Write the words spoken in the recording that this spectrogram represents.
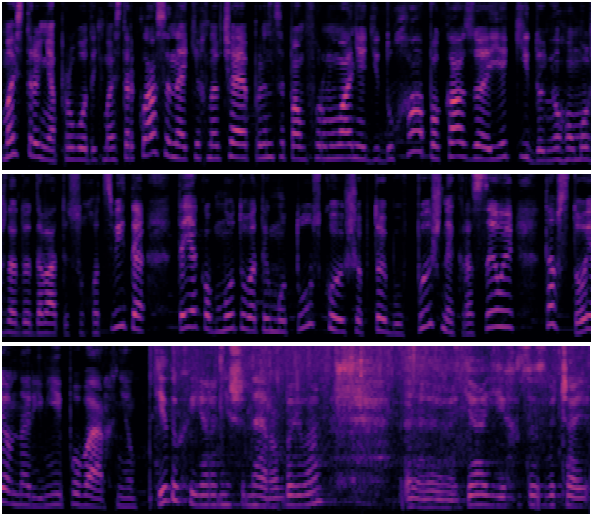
Майстриня проводить майстер-класи, на яких навчає принципам формування дідуха, показує, які до нього можна додавати сухоцвіти та як обмотувати мотузкою, щоб той був пишний, красивий та встояв на рівній поверхні. Дідухи я раніше не робила. Е, Я їх зазвичай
